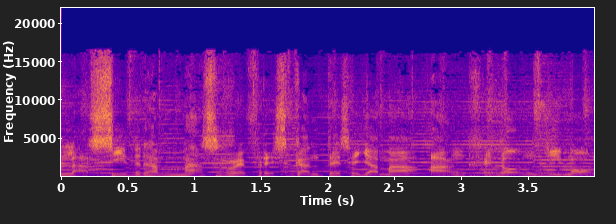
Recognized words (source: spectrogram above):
La sidra más refrescante se llama Angelón Gimón.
